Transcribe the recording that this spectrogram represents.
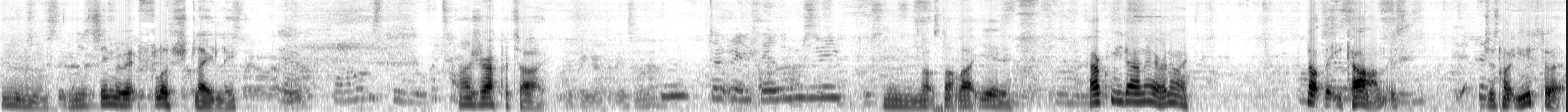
hmm you seem a bit flushed lately how's your appetite Don't really feel hungry. Hmm, that's not like you. How come you're down here anyway? Not that you can't, it's just not used to it.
